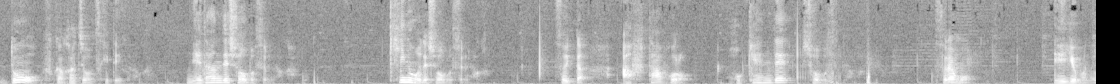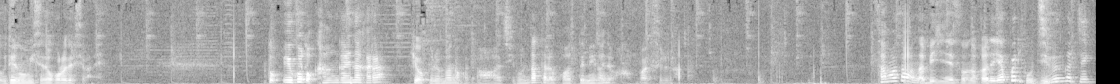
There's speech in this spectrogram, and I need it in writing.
どう付加価値をつけていくのか。値段で勝負するのか。機能で勝負するのか。そういったアフターフォロー。保険で勝負するのか。それはもう営業マンの腕の見せ所ですよね。ということを考えながら今日車の中でああ自分だったらこうやってメガネを販売するなと。さまざまなビジネスの中でやっぱりこう自分が実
